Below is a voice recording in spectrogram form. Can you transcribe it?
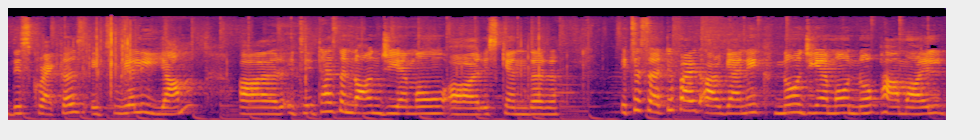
this crackers. It's really yum. Or it, it has the non gmo or iske andar it's a certified organic no gmo no palm oil.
